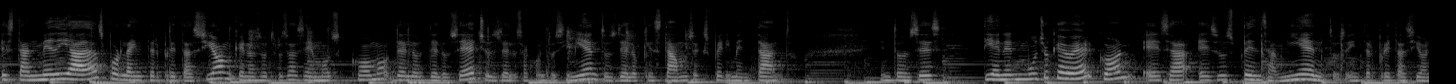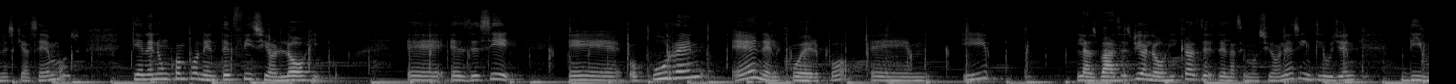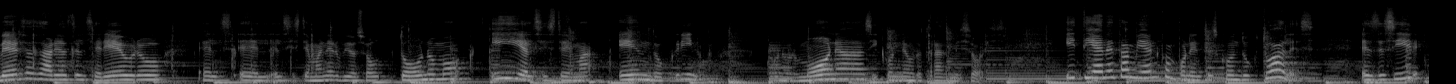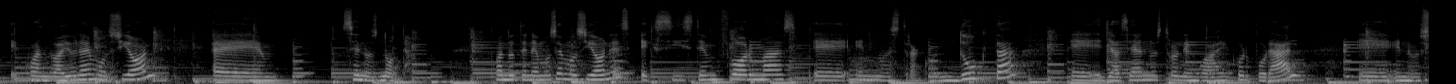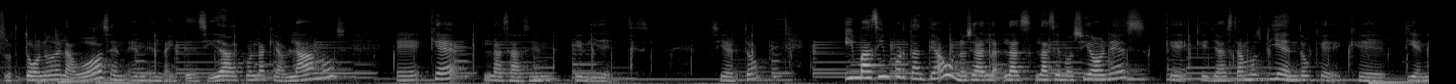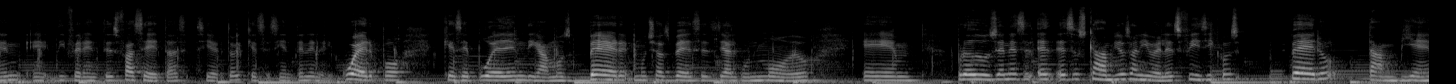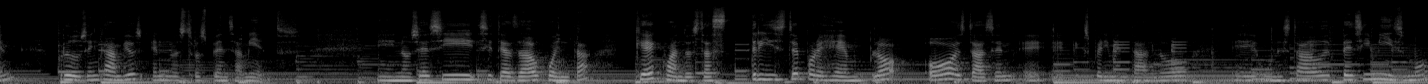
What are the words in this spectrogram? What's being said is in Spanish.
están mediadas por la interpretación que nosotros hacemos como de, de los hechos, de los acontecimientos, de lo que estamos experimentando. Entonces, tienen mucho que ver con esa, esos pensamientos e interpretaciones que hacemos. Tienen un componente fisiológico, eh, es decir, eh, ocurren en el cuerpo y las bases biológicas de, las emociones incluyen diversas áreas del cerebro, el, sistema nervioso autónomo y el sistema endocrino, con hormonas y con neurotransmisores. Y tiene también componentes conductuales, es decir, eh, cuando hay una emoción eh, se nos nota. Cuando tenemos emociones existen formas eh, en nuestra conducta eh, ya sea en nuestro lenguaje corporal, eh, en nuestro tono de la voz, en, la intensidad con la que hablamos, que las hacen evidentes, ¿cierto? Y más importante aún, o sea, las, emociones que, ya estamos viendo que, que tienen diferentes facetas, ¿cierto? Y que se sienten en el cuerpo, que se pueden, digamos, ver muchas veces de algún modo producen e, esos cambios a niveles físicos, pero también producen cambios en nuestros pensamientos. Eh, no sé si, si, te has dado cuenta que cuando estás triste, por ejemplo, o estás eh, eh, experimentando un estado de pesimismo,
